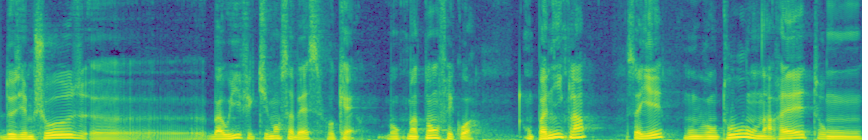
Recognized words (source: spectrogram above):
Deuxième chose, bah oui, effectivement, ça baisse. Ok. Donc maintenant, on fait quoi? On panique là Ça y est On vend tout On arrête On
